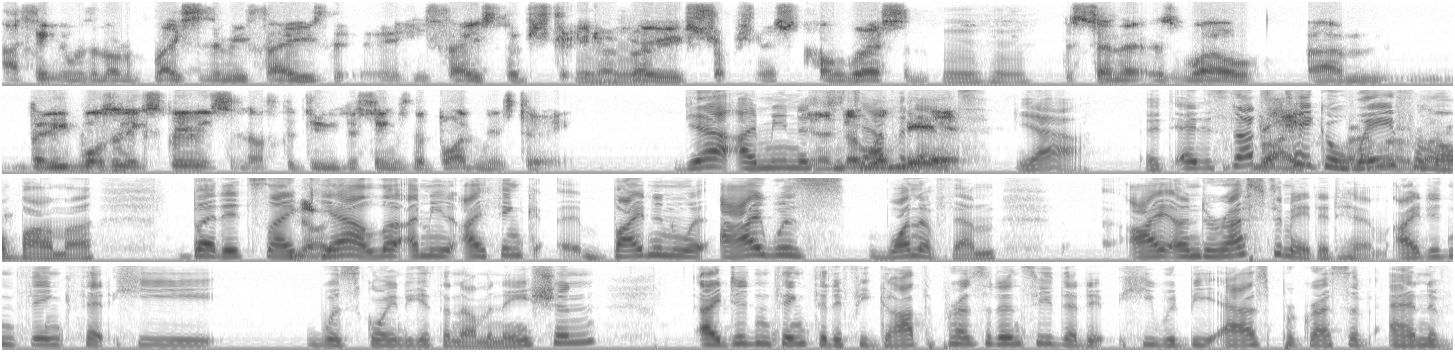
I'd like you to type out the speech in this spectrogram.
I think there was a lot of racism he faced. He faced, you know, Mhm. very obstructionist Congress and hmm the Senate as well. Um, but he wasn't experienced enough to do the things that Biden is doing. Yeah, I mean, it's Yeah, just nowhere near. evident. Yeah. It, it's not to take away right, from right. Obama, but it's like, No. yeah, look, I mean, I think uh, Biden, I was one of them. I underestimated him. I didn't think that he was going to get the nomination. I didn't think that if he got the presidency, that it, he would be as progressive and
